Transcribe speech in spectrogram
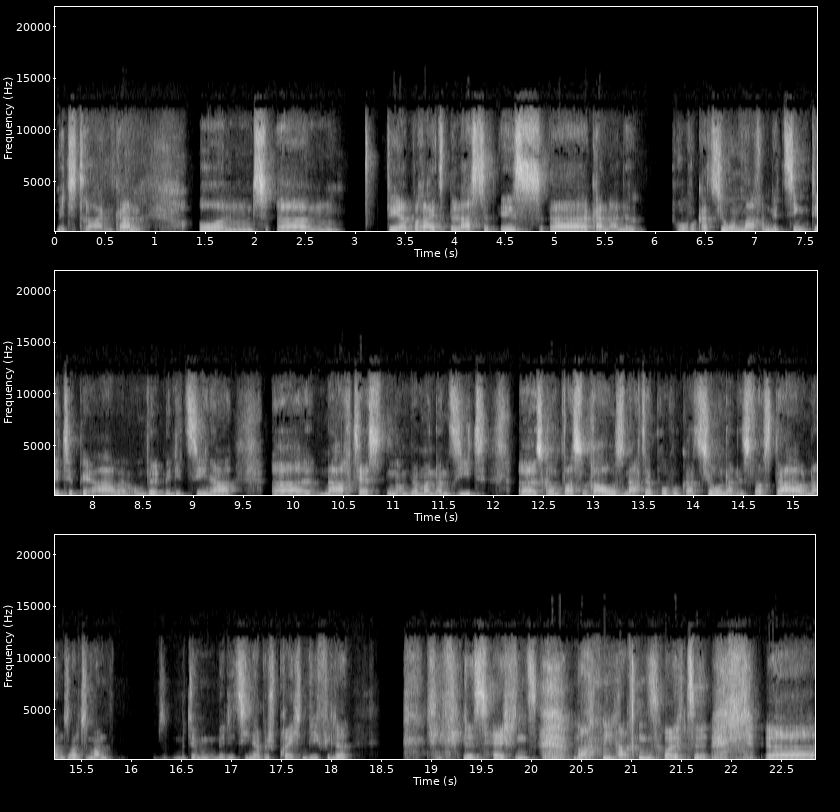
mittragen kann. Und ähm, wer bereits belastet ist, äh, kann eine Provokation machen mit Zink-DTPA beim Umweltmediziner äh, nachtesten und wenn man dann sieht, äh, es kommt was raus nach der Provokation, dann ist was da und dann sollte man mit dem Mediziner besprechen, wie viele wie viele Sessions man machen sollte, äh,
